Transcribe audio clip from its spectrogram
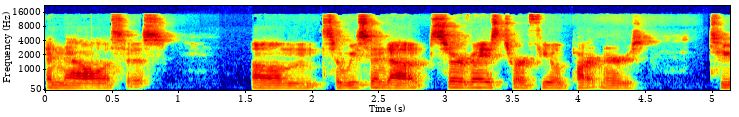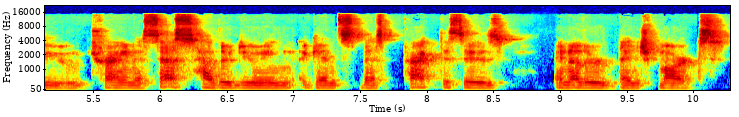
analysis. Um, so we send out surveys to our field partners to try and assess how they're doing against best practices and other benchmarks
